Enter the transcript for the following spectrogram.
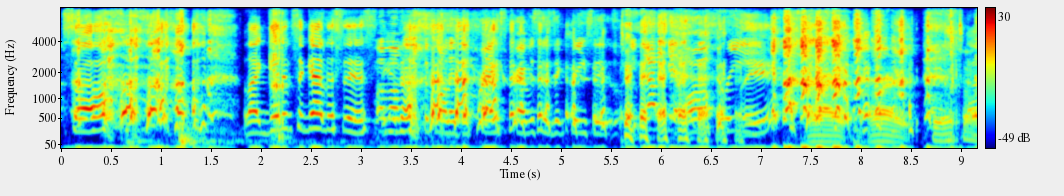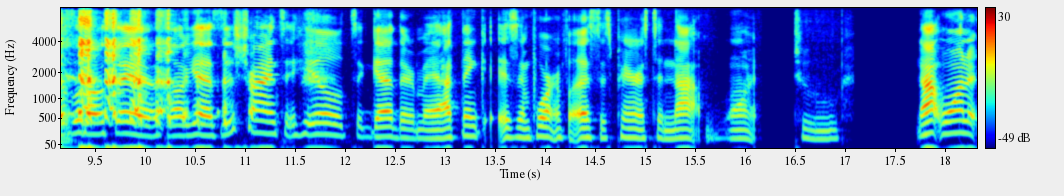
So, like, get it together, sis. My you mom know? used to call it the cracks, crevices, and creases. You gotta get all three. Right. Right. That's what I'm saying. So yes, just trying to heal together, man. I think it's important for us as parents to not want to not want to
